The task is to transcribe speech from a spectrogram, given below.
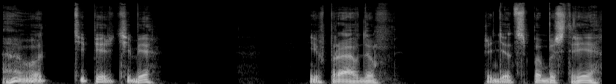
«А вот теперь тебе и вправду придется побыстрее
